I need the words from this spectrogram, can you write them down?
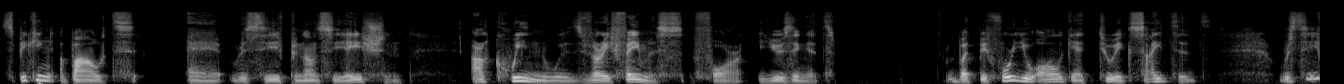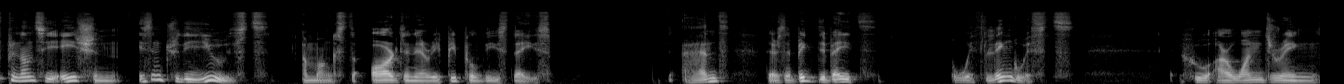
Speaking about uh, received pronunciation, our queen was very famous for using it. But before you all get too excited, received pronunciation isn't really used amongst ordinary people these days. And there's a big debate with linguists who are wondering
